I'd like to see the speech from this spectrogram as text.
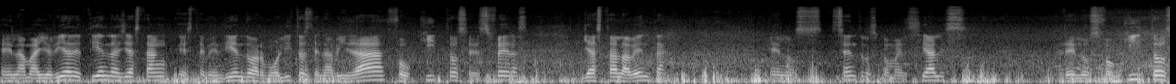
en la mayoría de tiendas ya están este, vendiendo arbolitos de Navidad, foquitos, esferas, ya está la venta en los centros comerciales de los foquitos,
